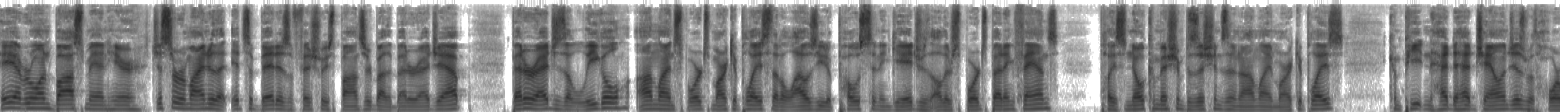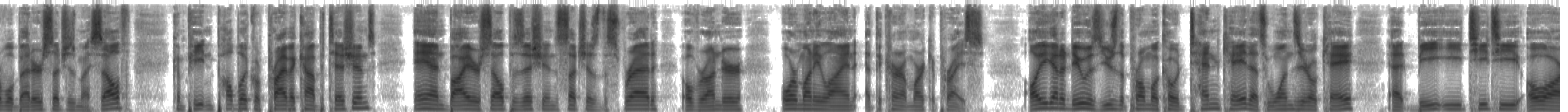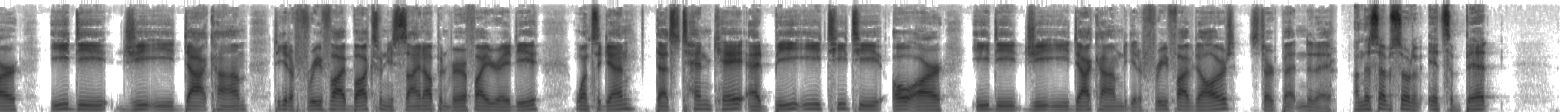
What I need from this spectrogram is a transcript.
Hey everyone, Boss Man here. Just a reminder that It's a Bit is officially sponsored by the BettorEdge app. BettorEdge is a legal online sports marketplace that allows you to post and engage with other sports betting fans, place no commission positions in an online marketplace, compete in head to head challenges with horrible bettors such as myself, compete in public or private competitions, and buy or sell positions such as the spread, over under, or money line at the current market price. All you got to do is use the promo code 10K, that's 10K, at B E T T O R E D G E dot com to get a free five bucks when you sign up and verify your AD. Once again, that's 10K at B E T T O R E D G E dot com to get a free $5. Start betting today. On this episode of It's a Bit,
